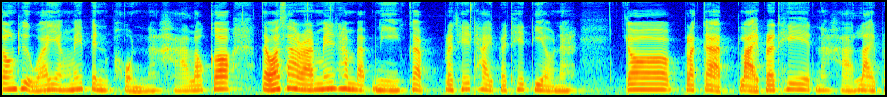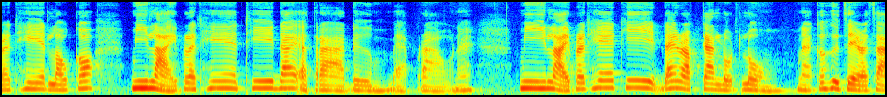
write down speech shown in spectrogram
ต้องถือว่ายังไม่เป็นผลนะคะ แล้วก็แต่ว่าสหรัฐไม่ได้ทำแบบนี้กับประเทศไทยประเทศเดียวนะก็ประกาศหลายประเทศนะคะ หลายประเทศแล้วก็มีหลายประเทศที่ได้อัตราเดิมแบบเรานะ มีหลายประเทศที่ได้รับการลดลงนะก็คือเจรจา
